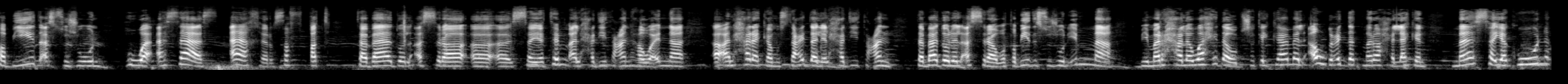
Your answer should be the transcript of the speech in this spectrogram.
تبييض السجون هو أساس آخر صفقة تبادل أسرى سيتم الحديث عنها. وإن الحركة مستعدة للحديث عن تبادل الأسرى وتبييض السجون إما بمرحلة واحدة وبشكل كامل أو بعدة مراحل. لكن ما سيكون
